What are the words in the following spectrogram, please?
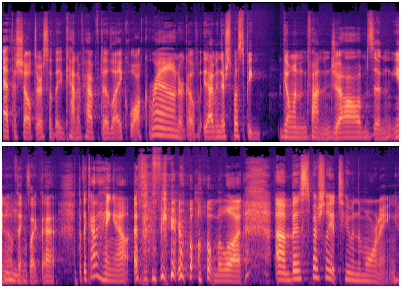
at the shelter, so they kind of have to like walk around or go. I mean, they're supposed to be going and finding jobs and you know things like that, but they kind of hang out at the funeral home a lot, um, but especially at two in the morning.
